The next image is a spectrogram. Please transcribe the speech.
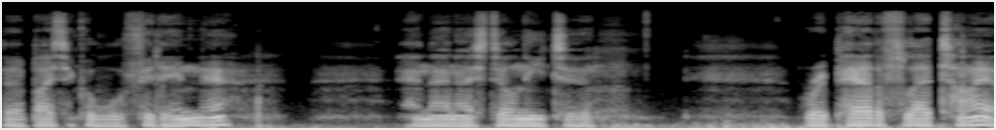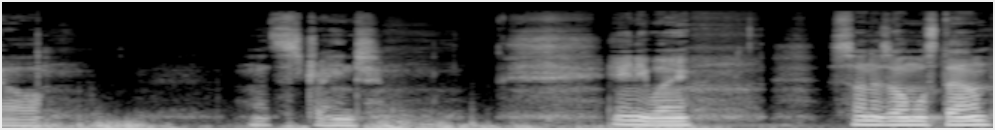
the bicycle will fit in there. And then I still need to repair the flat tire. That's strange. Anyway, sun is almost down.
